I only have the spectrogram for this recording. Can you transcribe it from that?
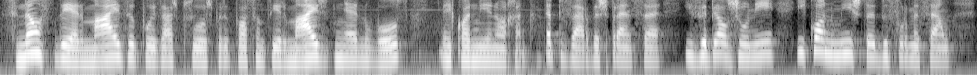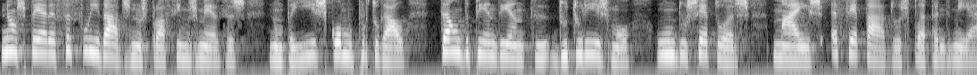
se não se der mais apoios às pessoas para que possam ter mais dinheiro no bolso, a economia não arranca. Apesar da esperança, Isabel Jonet, economista de formação, não espera facilidades nos próximos meses, num país como Portugal, tão dependente do turismo, um dos setores mais afetados pela pandemia.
